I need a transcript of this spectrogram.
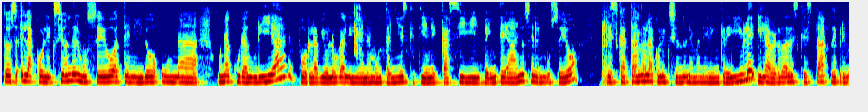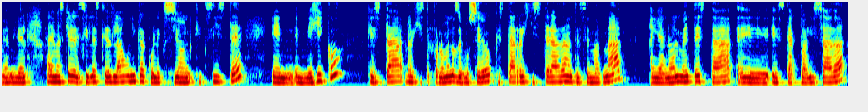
Entonces, la colección del museo ha tenido una, una curaduría por la bióloga Liliana Montañez, que tiene casi 20 años en el museo rescatando la colección de una manera increíble y la verdad es que está de primer nivel. Además, quiero decirles que es la única colección que existe en, en México que está registrada, por lo menos de museo, que está registrada ante Semarnat y anualmente está eh, este, actualizada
